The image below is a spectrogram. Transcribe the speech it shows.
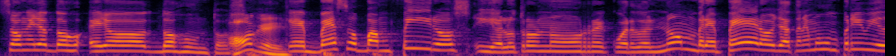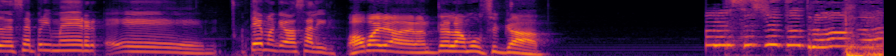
son ellos dos, ellos dos juntos. Ok. Que es Besos Vampiros y el otro no recuerdo el nombre, pero ya tenemos un preview de ese primer eh, tema que va a salir. Vamos para allá, adelante de la música. Necesito otro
